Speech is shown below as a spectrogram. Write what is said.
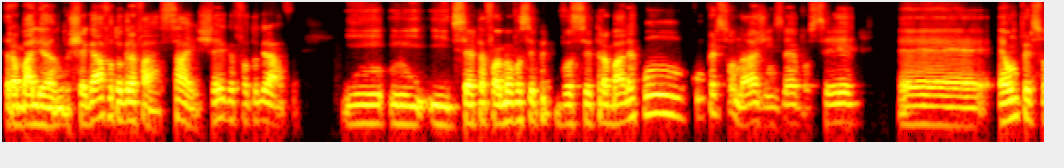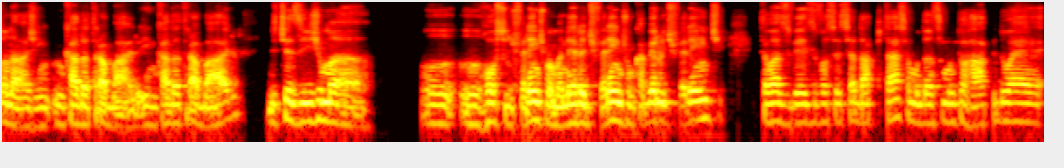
trabalhando. Chegar fotografar, sai, chega, fotografa. E, e, e, de certa forma você você trabalha com, com personagens né você é, é um personagem em cada trabalho e em cada trabalho ele te exige uma, um, um, rosto diferente, uma maneira diferente, um cabelo diferente. Então, às vezes, você se adaptar a essa mudança muito rápido é,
